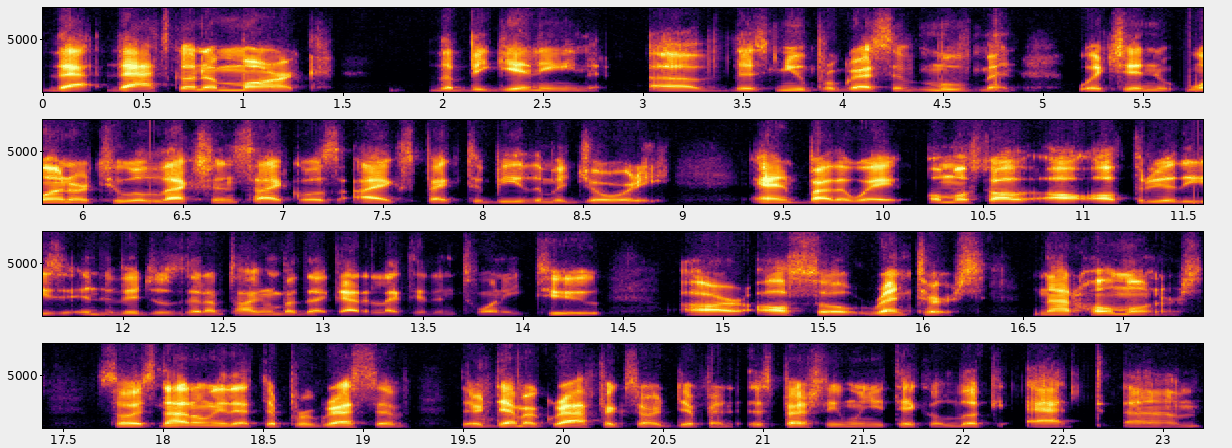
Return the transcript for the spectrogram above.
That that's going to mark the beginning of this new progressive movement, which in one or two election cycles I expect to be the majority. And by the way, almost all, all, all three of these individuals that I'm talking about that got elected in 22 are also renters, not homeowners. So it's not only that they're progressive, their demographics are different, especially when you take a look at um,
